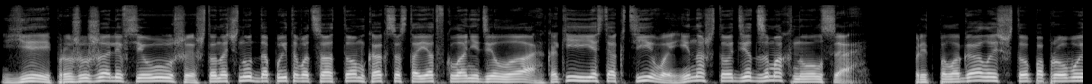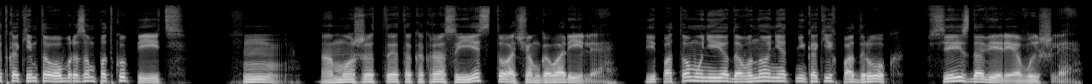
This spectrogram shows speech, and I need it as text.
Ей прожужжали все уши, что начнут допытываться о том, как состоят в клане дела, какие есть активы и на что дед замахнулся. Предполагалось, что попробует каким-то образом подкупить. Хм, а может, это как раз и есть то, о чем говорили? И потом у нее давно нет никаких подруг, все из доверия вышли.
